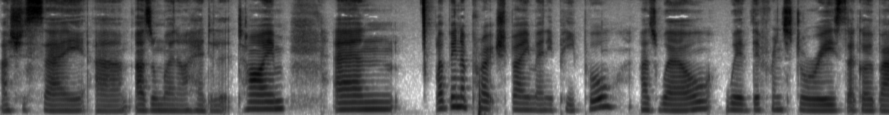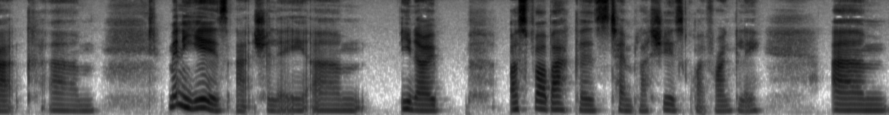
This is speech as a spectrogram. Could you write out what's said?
I should say, um, as and when I had a little time. And I've been approached by many people as well with different stories that go back um, many years, actually. Um, you know, as far back as 10 plus years, quite frankly. Um,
